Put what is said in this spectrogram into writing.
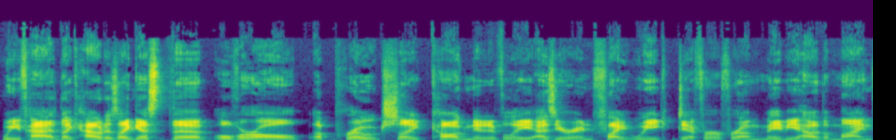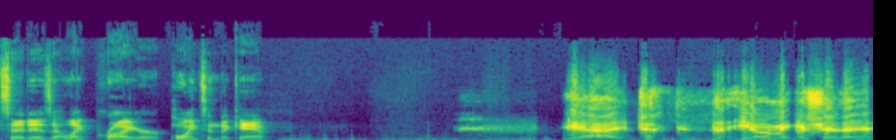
we've had. Like, how does I guess the overall approach, like cognitively, as you're in fight week, differ from maybe how the mindset is at like prior points in the camp? Yeah, just you know, making sure that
